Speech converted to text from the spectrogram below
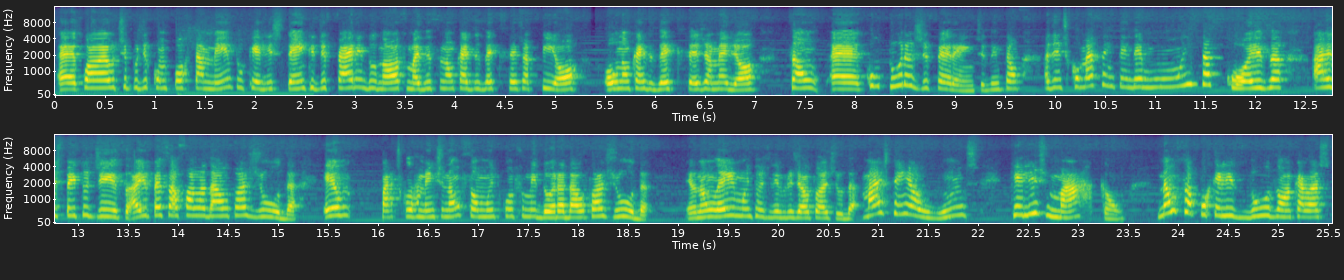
é, qual é o tipo de comportamento que eles têm, que diferem do nosso, mas isso não quer dizer que seja pior ou não quer dizer que seja melhor. São é, culturas diferentes. Então, a gente começa a entender muita coisa a respeito disso. Aí o pessoal fala da autoajuda. Eu, particularmente, não sou muito consumidora da autoajuda. Eu não leio muitos livros de autoajuda, mas tem alguns que eles marcam, não só porque eles usam aquelas,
